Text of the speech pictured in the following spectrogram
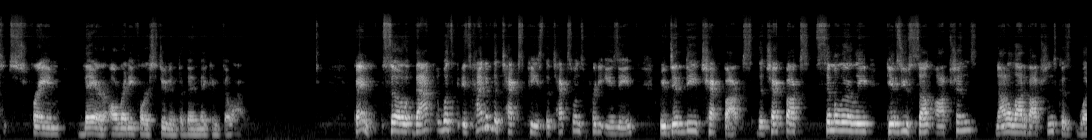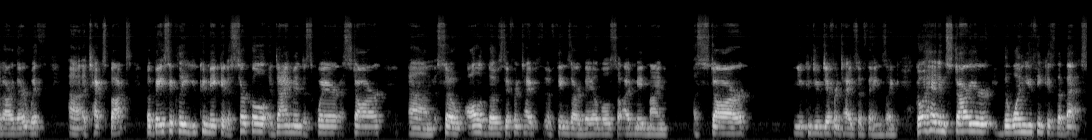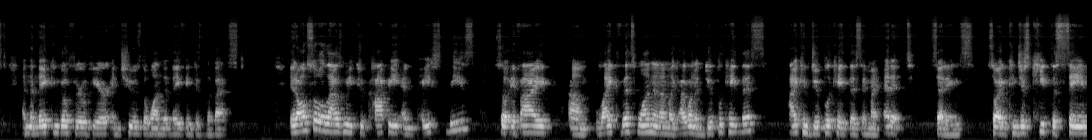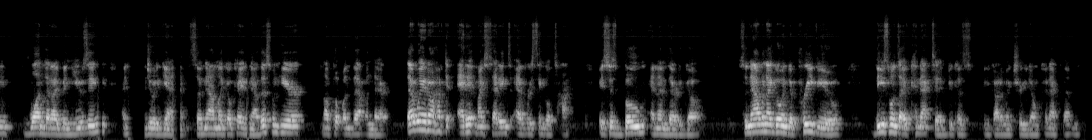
frame there already for a student that then they can fill out. Okay, so that was, it's kind of the text piece. The text one's pretty easy. We did the checkbox. The checkbox similarly gives you some options, not a lot of options because what are there with uh, a text box, but basically you can make it a circle, a diamond, a square, a star, um, so all of those different types of things are available. So I've made mine a star. You can do different types of things. Like go ahead and star your the one you think is the best, and then they can go through here and choose the one that they think is the best. It also allows me to copy and paste these. So if I um, like this one and I'm like, I want to duplicate this, I can duplicate this in my edit settings. So I can just keep the same one that I've been using and do it again. So now I'm like, okay, now this one here, and I'll put one that one there. That way I don't have to edit my settings every single time. It's just boom, and I'm there to go. So now when I go into preview, these ones I've connected because you got to make sure you don't connect them.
